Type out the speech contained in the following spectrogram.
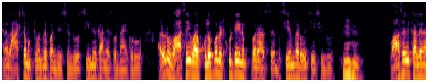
ఆయన రాష్ట్ర ముఖ్యమంత్రి పనిచేసిండు సీనియర్ కాంగ్రెస్ పార్టీ నాయకుడు. అది కూడా వాసవి వాళ్ళ కులపోలు పెట్టుకుంటే ఈయన సీఎం గారు పోయి చేసిండు. వాసవి కళ్యాణ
